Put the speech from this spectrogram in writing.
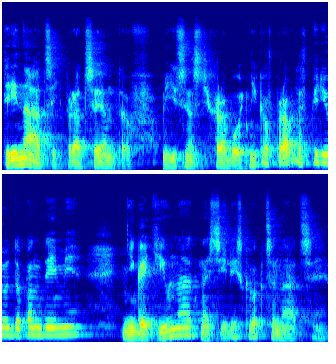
13% медицинских работников, правда, в период до пандемии, негативно относились к вакцинации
